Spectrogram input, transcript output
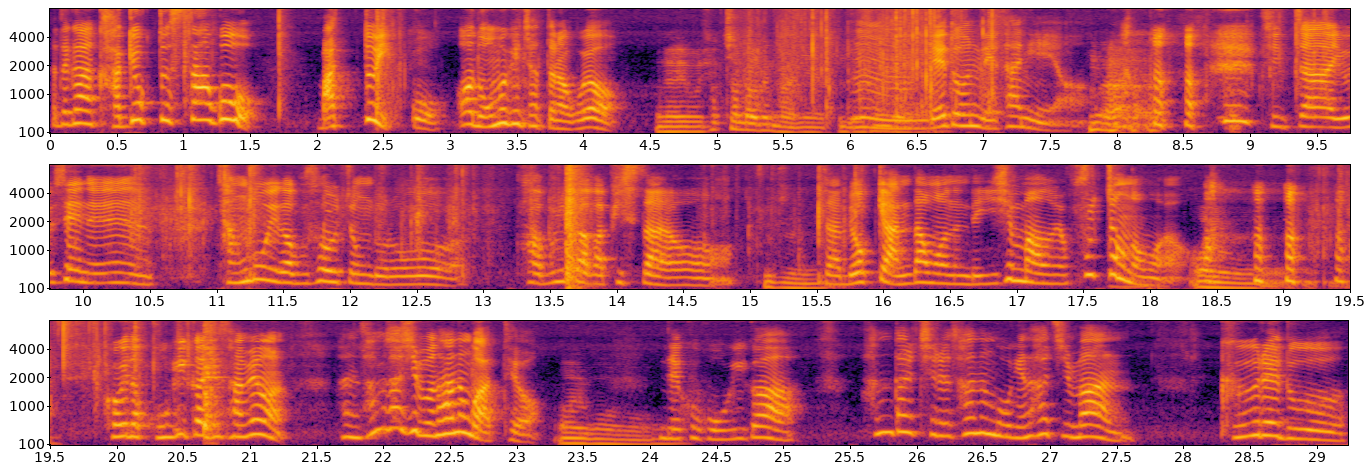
하여튼 가격도 싸고 맛도 있고 어 너무 괜찮더라고요. 네, 이거 협찬 받은 거 아니에요? 근데 음, 내 돈 내산이에요. 진짜 요새는 장보기가 무서울 정도로 다 물가가 비싸요. 그지. 진짜 몇 개 안 담았는데 20만 원이 훌쩍 넘어요. 어휴. 거기다 고기까지 사면 한 3, 40원 하는 것 같아요. 아이고. 근데 그 고기가 한 달치를 사는 거긴 하지만 그래도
